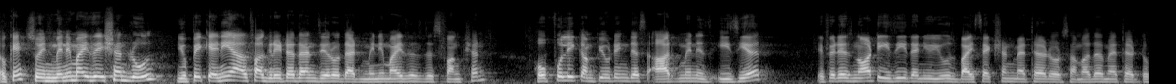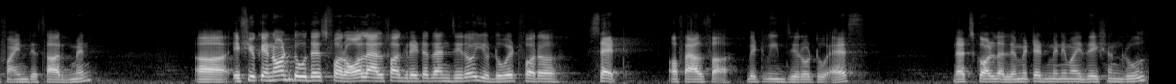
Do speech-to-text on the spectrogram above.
Okay, so in minimization rule, you pick any alpha greater than 0 that minimizes this function. Hopefully computing this argmin is easier. If it is not easy, then you use bisection method or some other method to find this argmin. Uh, if you cannot do this for all alpha greater than 0, you do it for a set of alpha between 0 to s. That's called a limited minimization rule.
